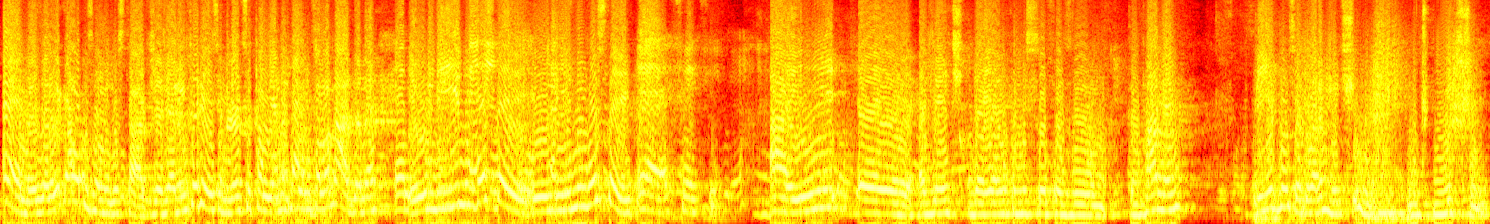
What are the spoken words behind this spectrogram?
É, mas é legal pessoa não gostar, que já gera interesse. É melhor que você tá lendo porque não fala nada, né? É, Eu li e não gostei. Eu li e não gostei. É, sim, sim. Aí é, a gente, daí ela começou a fazer um cantar, né? Só que ela era muito. Muito, muito.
